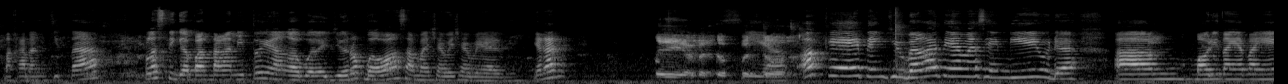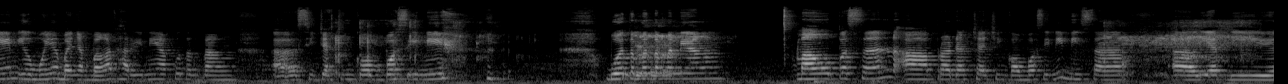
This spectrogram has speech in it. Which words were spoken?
makanan kita plus tiga pantangan itu yang nggak boleh jeruk bawang sama cewek-cewekan ya kan? Iya betul betul. Oke okay, thank you banget ya mas Hendy udah um, mau ditanya-tanyain ilmunya banyak banget hari ini aku tentang uh, si cacing kompos ini. Buat teman-teman yang mau pesen uh, produk cacing kompos ini bisa uh, lihat di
